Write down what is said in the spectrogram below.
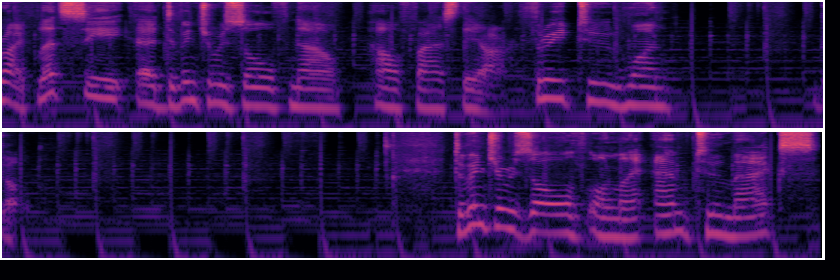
Right, let's see uh, DaVinci Resolve now, how fast they are. Three, two, one, go. DaVinci Resolve on my M2 Max,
